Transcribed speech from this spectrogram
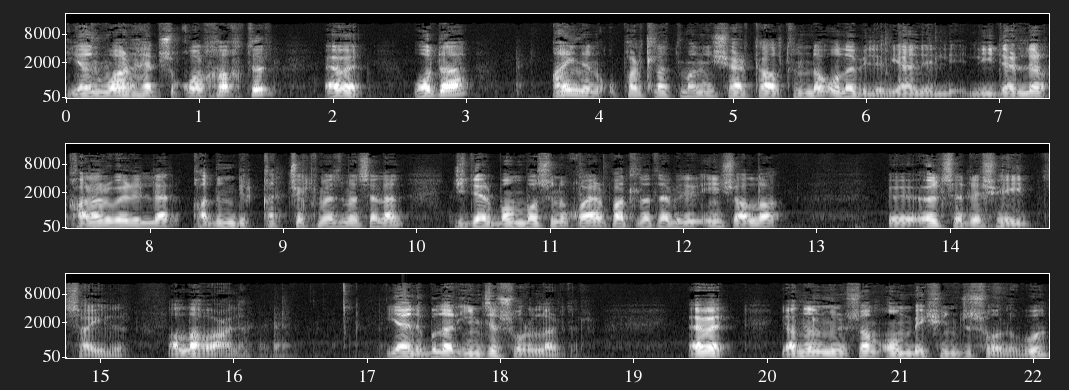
Yan var hepsi korkaktır. Evet. O da aynen patlatmanın şartı altında olabilir. Yani liderler karar verirler. Kadın dikkat çekmez mesela. Cider bombasını koyar patlatabilir. İnşallah e, ölse de şehit sayılır. Allahu alem. Yani bunlar ince sorulardır. Evet. Yanılmıyorsam 15. soru bu.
